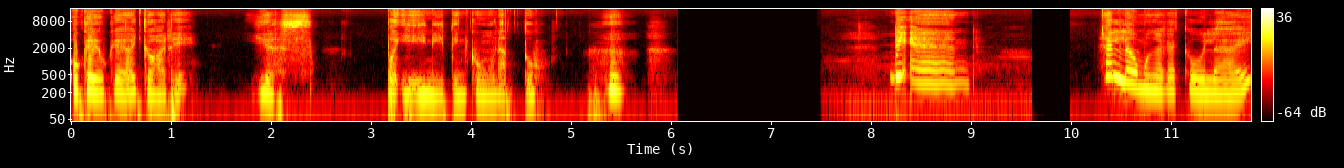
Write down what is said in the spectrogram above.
Okay, okay, I got it. Yes. Paiinitin ko muna to. The end. Hello mga kakulay.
